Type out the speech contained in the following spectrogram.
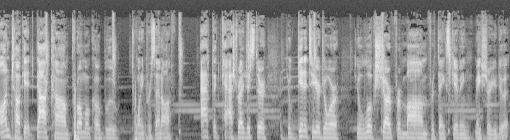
untuckit.com, promo code BLUE, 20% off. At the cash register, you'll get it to your door. You'll look sharp for mom for Thanksgiving. Make sure you do it.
